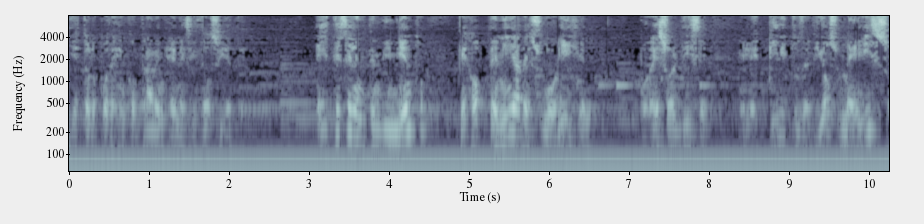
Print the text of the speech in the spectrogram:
Y esto lo puedes encontrar en Génesis 2.7. Este es el entendimiento que Job tenía de su origen. Por eso él dice, el Espíritu de Dios me hizo,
